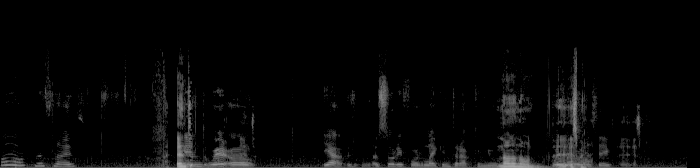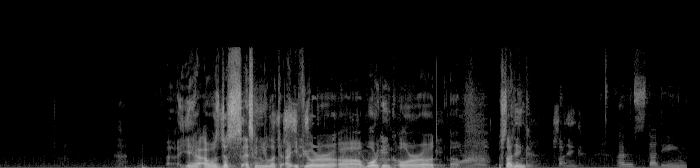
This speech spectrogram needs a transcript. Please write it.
Oh, that's nice. And where? Uh, yeah. uh, sorry for like interrupting you. no, no, no. What Uh, you Esme. gonna say? Uh, yeah, I was just asking you like uh, if you're uh, working or uh, uh, studying. I'm studying.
